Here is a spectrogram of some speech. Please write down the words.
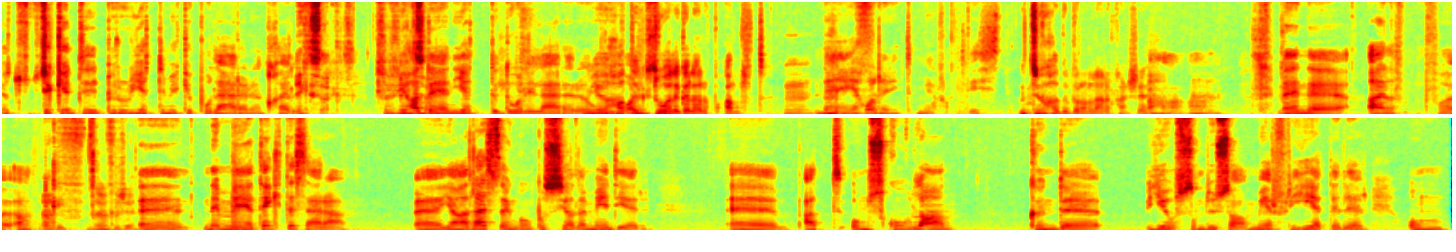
Jag tycker det beror jättemycket på läraren själv. exakt. För vi exakt. hade en jättedålig lärare. och Jag hade liksom- dåliga lärare på allt. Mm. Nej, jag håller inte med faktiskt. Du hade bra lärare kanske? Aha, ja. Mm. Men, alla får, ja, Ja, okej. jag får. Eh, nej men jag tänkte så här. eh, jag har läst en gång på sociala medier eh, att om skolan kunde ge oss, som du sa, mer Mm. frihet eller Mm. om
